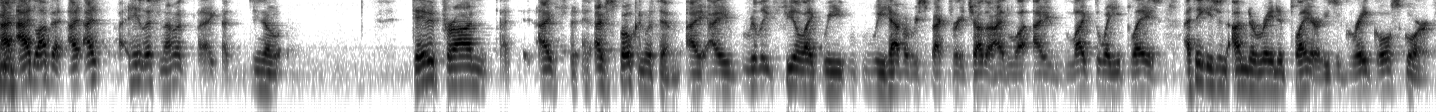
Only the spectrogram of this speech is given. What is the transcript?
I, I, I love it. I, I hey, listen, I'm a, I, you know, David Perron. I've I've spoken with him. I, I really feel like we we have a respect for each other. I I like the way he plays. I think he's an underrated player. He's a great goal scorer.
